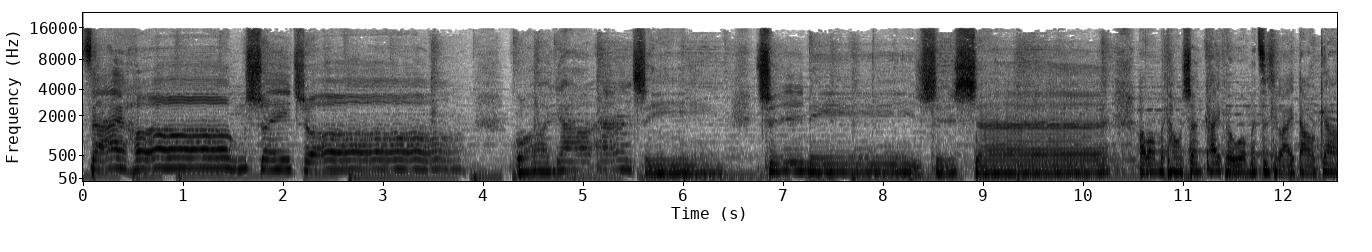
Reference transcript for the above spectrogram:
在洪水中，我要安静，知你是神。好吧，我们同声开口，我们自己来祷告，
